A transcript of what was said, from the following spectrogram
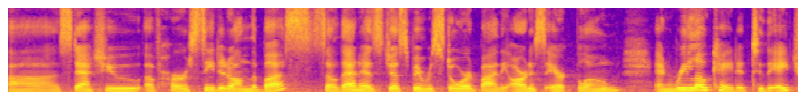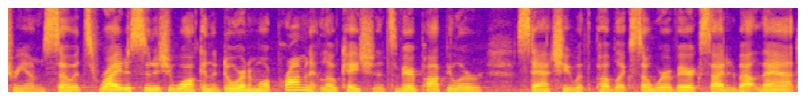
uh, statue of her seated on the bus. So that has just been restored by the artist Eric Blome and relocated to the atrium. So it's right as soon as you walk in the door in a more prominent location. It's a very popular statue with the public. So we're very excited about that.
